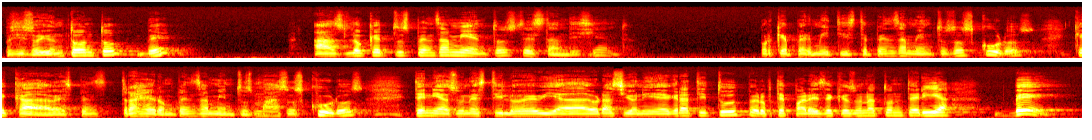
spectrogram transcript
Pues si soy un tonto, ve, haz lo que tus pensamientos te están diciendo. Porque permitiste pensamientos oscuros que cada vez trajeron pensamientos más oscuros. Tenías un estilo de vida de oración y de gratitud, pero te parece que es una tontería. Ve,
